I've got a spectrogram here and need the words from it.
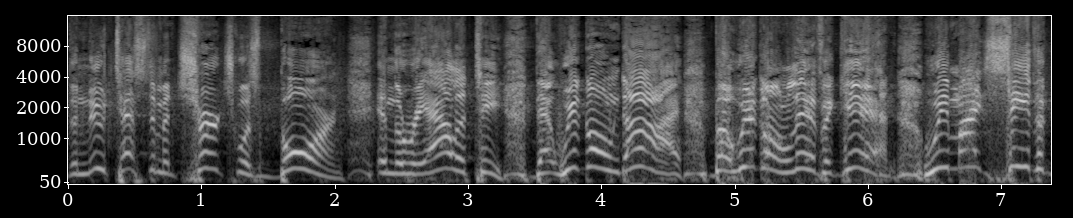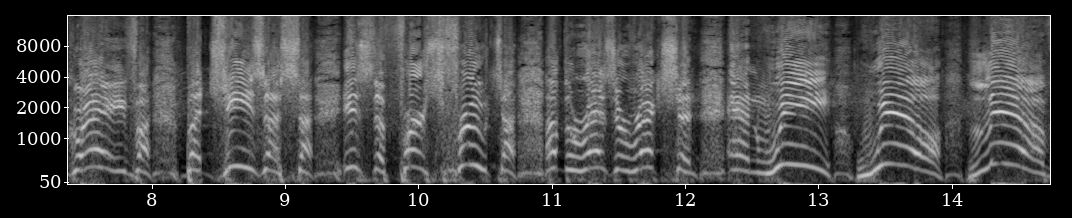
the New Testament church was born in the reality that we're going to die, but we're going to live again. We might see the grave, but Jesus uh, is the first fruit uh, of the resurrection, and we will live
